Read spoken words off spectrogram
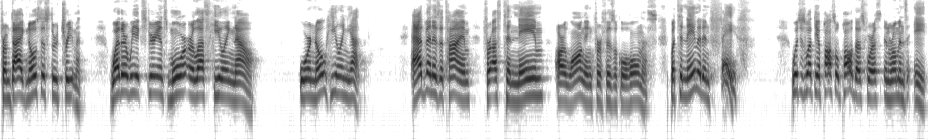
from diagnosis through treatment, whether we experience more or less healing now, or no healing yet, Advent is a time for us to name our longing for physical wholeness, but to name it in faith, which is what the Apostle Paul does for us in Romans 8.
